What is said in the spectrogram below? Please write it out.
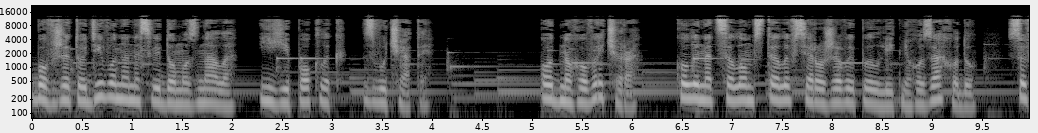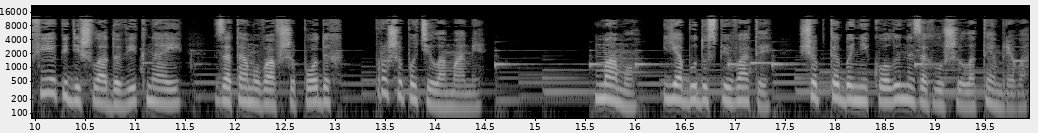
Бо вже тоді вона несвідомо знала її поклик звучати. Одного вечора, коли над селом стелився рожевий пил літнього заходу, Софія підійшла до вікна і, затамувавши подих, прошепотіла мамі. Мамо, я буду співати, щоб тебе ніколи не заглушила темрява.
